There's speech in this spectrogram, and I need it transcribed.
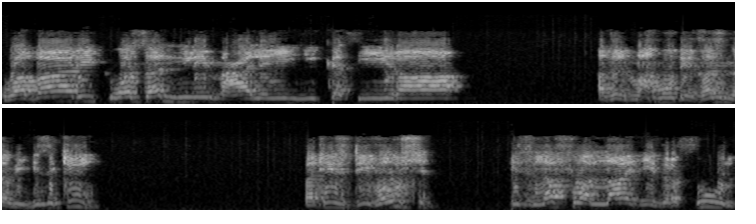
وبارك وسلم عليه كثيرا Hazrat Mahmud Ghaznavi, he's a king. But his devotion, his love for Allah and his Rasul,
